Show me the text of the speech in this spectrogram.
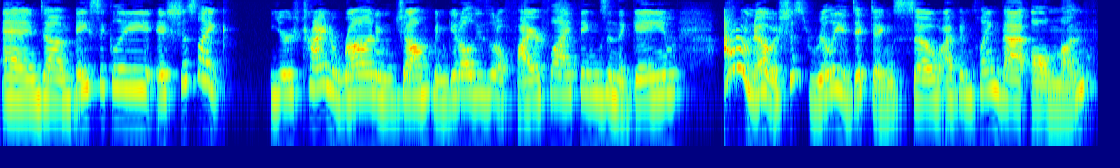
And um, basically, it's just like you're trying to run and jump and get all these little firefly things in the game. I don't know, it's just really addicting. So I've been playing that all month.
